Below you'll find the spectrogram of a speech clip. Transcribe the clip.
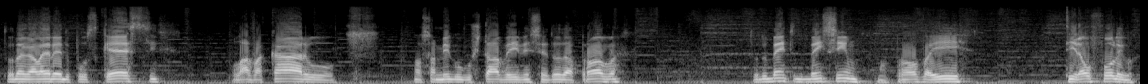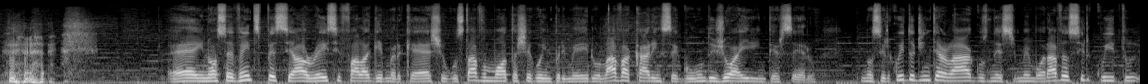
toda a galera aí do podcast, o Lava Caro, nosso amigo Gustavo aí, vencedor da prova. Tudo bem, tudo bem sim, uma prova aí, tirar o fôlego. É, em nosso evento especial Race Fala Gamercast, o Gustavo Mota chegou em primeiro, Lava Cara em segundo e Joair em terceiro. No circuito de Interlagos, neste memorável circuito,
